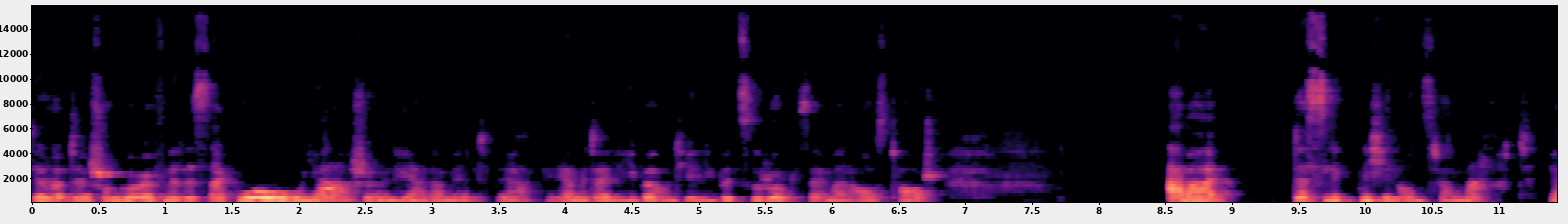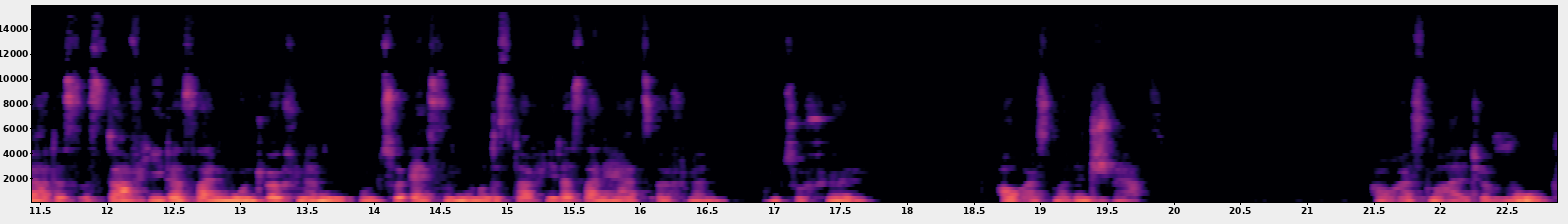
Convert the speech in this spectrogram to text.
der, der schon geöffnet ist, sagt, uh, ja, schön, her damit. Ja, her mit der Liebe und hier Liebe zurück. Ist ja immer ein Austausch. Aber das liegt nicht in unserer Macht. Ja, das, es darf jeder seinen Mund öffnen, um zu essen, und es darf jeder sein Herz öffnen, um zu fühlen. Auch erstmal den Schmerz. Auch erstmal alte Wut.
